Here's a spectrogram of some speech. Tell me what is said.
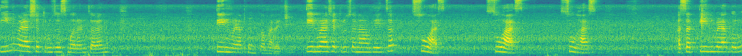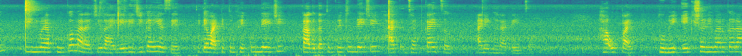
तीन वेळा शत्रूचं स्मरण करण तीन वेळा फुंका मारायची. तीन वेळा शत्रूचं नाव घ्यायचं सुहास. सुहास. सुहास. असं तीन वेळा करून तीन वेळा फुंक मारायची. राहिलेली जी काही असेल ती त्या वाटीतून फेकून द्यायची कागदातून फेकून द्यायची हात झटकायचं आणि घरात यायचं. हा उपाय तुम्ही एक शनिवार करा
